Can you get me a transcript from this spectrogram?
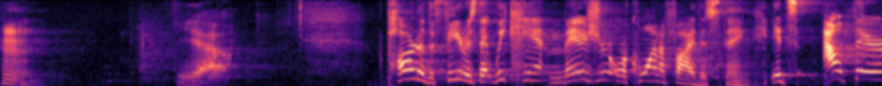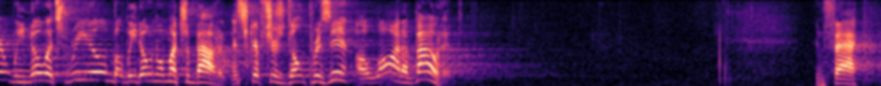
Hmm. Yeah. Part of the fear is that we can't measure or quantify this thing. It's out there, we know it's real, but we don't know much about it. And the scriptures don't present a lot about it. In fact,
